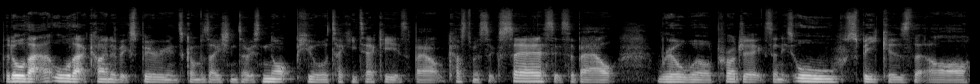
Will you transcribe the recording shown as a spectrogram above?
but all that all that kind of experience conversation so it's not pure techie techie it's about customer success it's about real world projects and it's all speakers that are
